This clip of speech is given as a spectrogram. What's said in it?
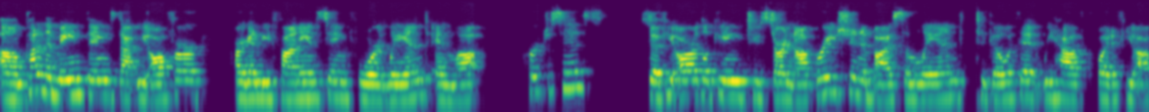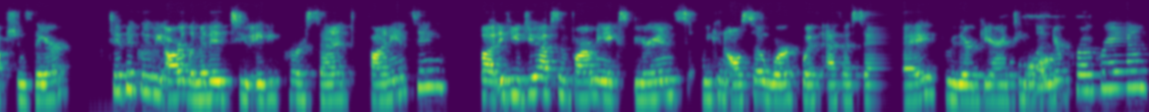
Um, kind of the main things that we offer are going to be financing for land and lot purchases. So if you are looking to start an operation and buy some land to go with it, we have quite a few options there. Typically, we are limited to 80% financing, but if you do have some farming experience, we can also work with FSA through their guaranteed lender program,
